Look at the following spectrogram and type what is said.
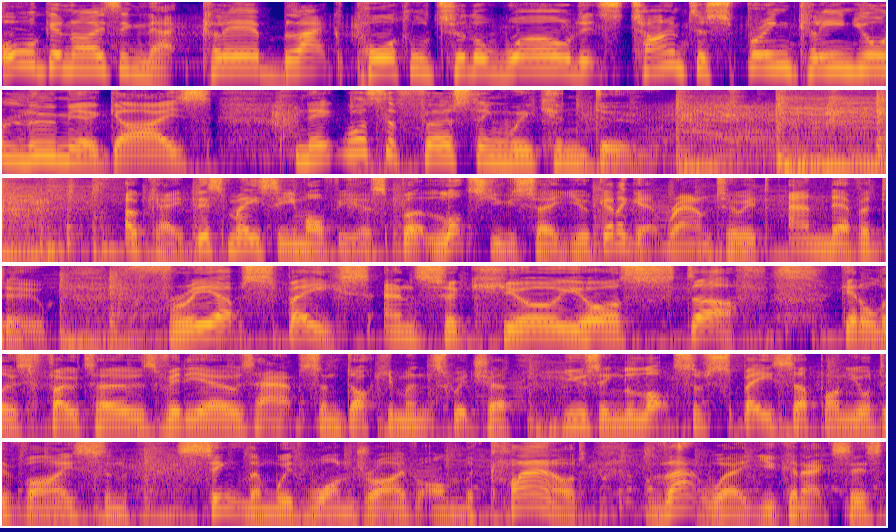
Organising that clear black portal to the world. It's time to spring clean your Lumia, guys. Nick, what's the first thing we can do? Okay, this may seem obvious, but lots of you say you're going to get round to it and never do. Free up space and secure your stuff. Get all those photos, videos, apps, and documents which are using lots of space up on your device and sync them with OneDrive on the cloud. That way, you can access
